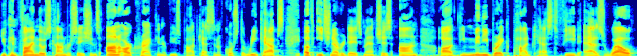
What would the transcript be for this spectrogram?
You can find those conversations on our Cracked Interviews podcast, and of course, the recaps of each and every day's matches on uh, the Mini Break podcast feed as well.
